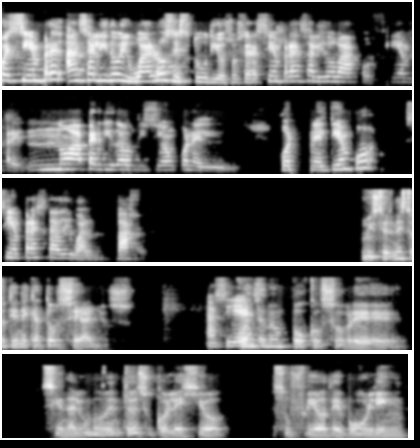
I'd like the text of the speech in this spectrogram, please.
Pues siempre han salido igual los estudios, o sea, siempre han salido bajos, siempre. No ha perdido audición con el, con el tiempo, siempre ha estado igual, bajo. Luis Ernesto tiene 14 años. Así es. Cuéntame un poco sobre si en algún momento en su colegio sufrió de bullying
